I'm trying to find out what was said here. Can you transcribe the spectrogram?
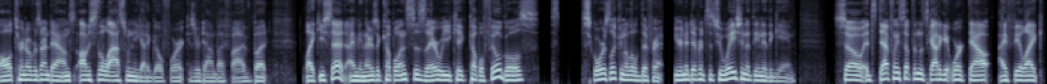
All turnovers on downs. Obviously, the last one you got to go for it because you're down by five. But like you said, I mean, there's a couple instances there where you kick a couple field goals. Score's looking a little different. You're in a different situation at the end of the game. So it's definitely something that's got to get worked out. I feel like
